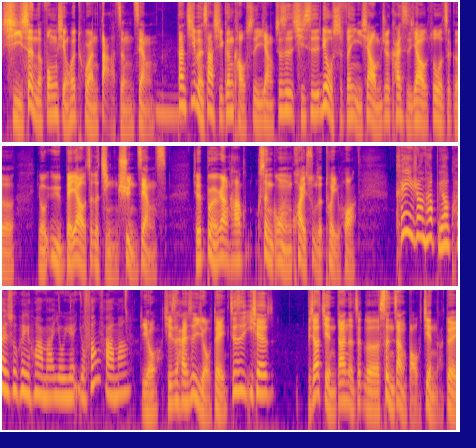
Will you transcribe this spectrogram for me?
洗肾的风险会突然大增，这样。嗯、但基本上其实跟考试一样，就是其实六十分以下，我们就开始要做这个有预备，要有这个警讯，这样子，就是不能让它肾功能快速的退化。可以让它不要快速退化吗？有原有方法吗？有，其实还是有，对，就是一些。比较简单的这个肾脏保健啊，对，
